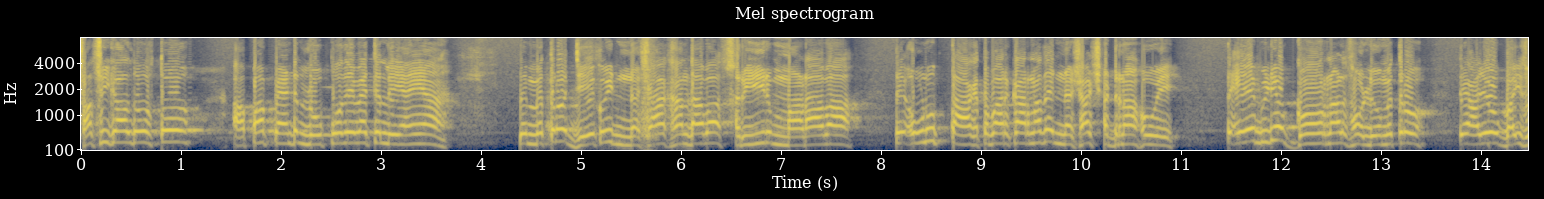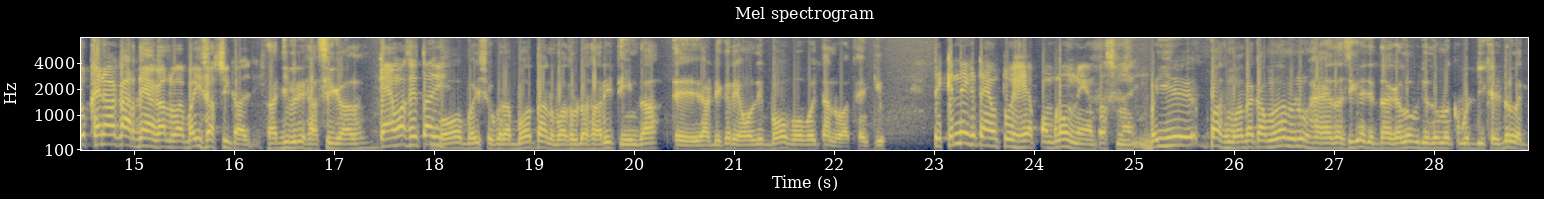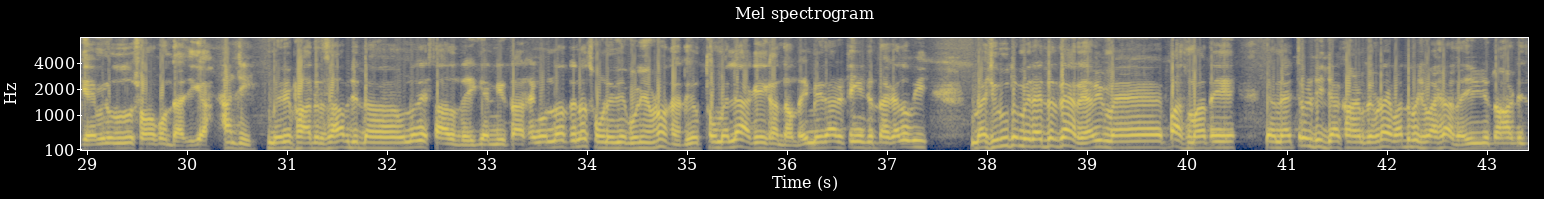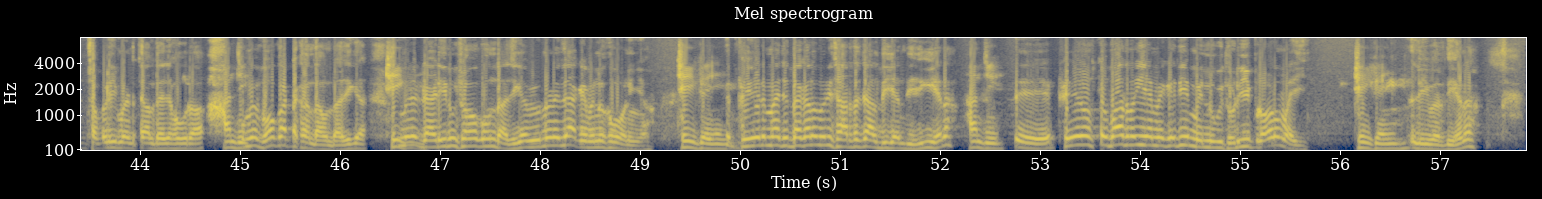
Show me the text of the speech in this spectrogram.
ਸਤਿ ਸ਼੍ਰੀ ਅਕਾਲ ਦੋਸਤੋ ਆਪਾਂ ਪਿੰਡ ਲੋਪੋ ਦੇ ਵਿੱਚ ਲੈ ਆਏ ਆ ਤੇ ਮਿੱਤਰੋ ਜੇ ਕੋਈ ਨਸ਼ਾ ਖਾਂਦਾ ਵਾ ਸਰੀਰ ਮਾੜਾ ਵਾ ਤੇ ਉਹਨੂੰ ਤਾਕਤਵਰ ਕਰਨਾ ਤੇ ਨਸ਼ਾ ਛੱਡਣਾ ਹੋਵੇ ਤੇ ਇਹ ਵੀਡੀਓ ਗੌਰ ਨਾਲ ਸੁਣ ਲਿਓ ਮਿੱਤਰੋ ਤੇ ਆਜੋ ਬਾਈ ਸੁੱਖੇ ਨਾਲ ਕਰਦੇ ਆ ਗੱਲਬਾਤ। ਬਾਈ ਸਤਿ ਸ਼੍ਰੀ ਅਕਾਲ ਜੀ। ਹਾਂਜੀ ਵੀਰੇ ਸਤਿ ਸ਼੍ਰੀ ਅਕਾਲ। ਕਹਿਵਾ ਸੇਤਾ ਜੀ? ਬਹੁਤ ਬਾਈ ਸ਼ੁਕਰ ਆ ਬਹੁਤ ਧੰਨਵਾਦ ਤੁਹਾਡਾ ਸਾਰੀ ਟੀਮ ਦਾ ਤੇ ਸਾਡੇ ਘਰੇ ਆਉਣ ਲਈ ਬਹੁਤ ਬਹੁਤ ਬਹੁਤ ਧੰਨਵਾਦ ਥੈਂਕ ਯੂ ਤੇ ਕਿੰਨੇ ਕ ਟਾਈਮ ਤੋਂ ਇਹ ਆਪਾਂ ਬਣਾਉਨੇ ਆ ਬਸਮਾ ਜੀ ਬਈ ਇਹ ਭਸਮਾਂ ਦਾ ਕੰਮ ਨਾ ਮੈਨੂੰ ਹੈ ਤਾਂ ਸੀਗਾ ਜਿੱਦਾਂ ਕਹ ਵੀ ਜਦੋਂ ਮੈਂ ਕਬੱਡੀ ਖੇਡਣ ਲੱਗਿਆ ਮੈਨੂੰ ਉਦੋਂ ਸ਼ੌਂਕ ਹੁੰਦਾ ਸੀਗਾ। ਹਾਂਜੀ। ਮੇਰੇ ਫਾਦਰ ਸਾਹਿਬ ਜਿੱਦਾਂ ਉਹਨਾਂ ਦੇ ਉਸਤਾਦ ਹੁੰਦੇ ਸੀ ਗਿਆਨੀ ਅਵਤਾਰ ਸਿੰਘ ਉਹਨਾਂ ਤੇ ਨਾ ਸੋਨੇ ਦੀਆਂ ਗੋਲੀਆਂ ਬਣਾਉਂਦੇ ਹੁੰਦੇ ਉੱਥੋਂ ਮੈਂ ਲਿਆ ਕੇ ਖਾਂਦਾ ਹੁੰਦਾ ਸੀ। ਮੇਰਾ ਰੁਟੀਨ ਜਿੱਦਾਂ ਕਹ ਲਓ ਵੀ ਮੈਂ ਸ਼ੁਰੂ ਤੋਂ ਮੇਰਾ ਇੱਧਰ ਧਿਆਨ ਰਿਹਾ ਵੀ ਮੈਂ ਭਸਮਾਂ ਤੇ ਨੈਚੁਰਲ ਚੀਜ਼ਾਂ ਖਾਣ ਤੇ ਥੋੜਾ ਵੱਧ ਵਿਸ਼ਵਾਸ ਰੱਖਦਾ ਸੀ ਜਿੱਦਾਂ ਸਾਡੇ ਸਪਲੀਮੈਂਟ ਚੱਲਦੇ ਜਾਂ ਹੋਰ ਆ। ਉਹ ਮੈਂ ਬਹੁਤ ਘੱਟ ਖਾਂਦਾ ਹੁੰਦਾ ਸੀਗਾ। ਮੇਰੇ ਡੈਡੀ ਨੂੰ ਸ਼ੌਂਕ ਹੁੰਦਾ ਸੀਗਾ ਵੀ ਉਹਨਾਂ ਨੇ ਲਿਆ ਕੇ ਮੈਨੂੰ ਖਵਾਉਣੀਆਂ ਠੀਕ ਹੈ ਜੀ। ਤੇ ਫਿਰ ਮੈਂ ਜਿੱਦਾਂ ਕਹ ਲਓ ਮੇਰੀ ਸਰਤ ਚੱਲਦੀ ਜਾਂਦੀ ਸੀਗੀ ਹੈਨਾ ਹਾਂਜੀ। ਤੇ ਫਿਰ ਉਸ ਤੋਂ ਬਾਅਦ ਬਈ ਐਵੇਂ ਕਹਦੀ ਮੈਨੂੰ ਵੀ ਥੋੜੀ ਜਿਹੀ ਪ੍ਰੋਬਲਮ ਆਈ। ਠੀਕ ਹੈ ਜੀ। ਲੀਵਰ ਦੀ ਹੈਨਾ?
